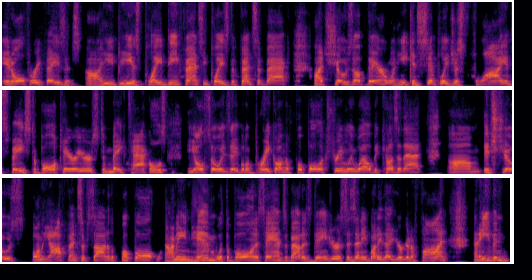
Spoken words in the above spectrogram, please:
in all three phases. Uh, he he has played defense. He plays defensive back. Uh, it shows up there when he can simply just fly in space to ball carriers to make tackles. He also is able to break on the football extremely well because of that. Um, it shows on the offensive side of the football. I mean, him with the ball in his hands about as dangerous as anybody that you're going to find. And even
